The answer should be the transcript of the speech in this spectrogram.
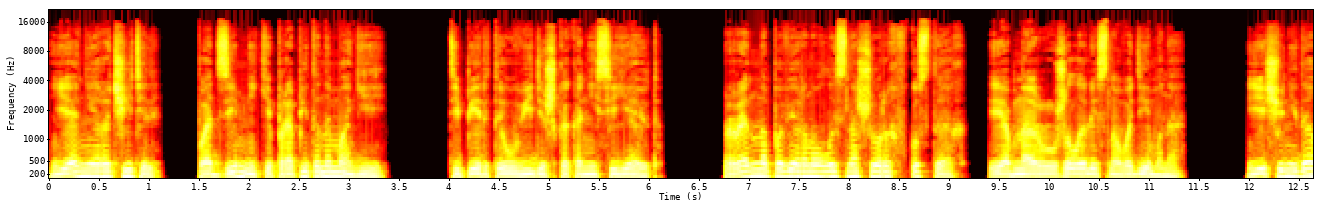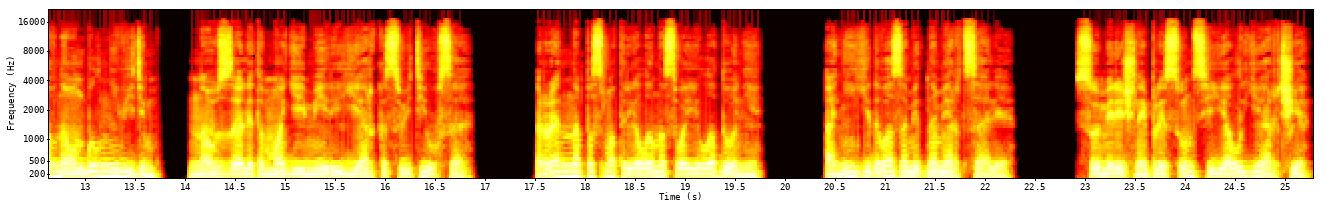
«Я не рачитель. Подземники пропитаны магией. Теперь ты увидишь, как они сияют». Ренна повернулась на шорох в кустах и обнаружила лесного демона. Еще недавно он был невидим, но в залитом магией мире ярко светился. Ренна посмотрела на свои ладони. Они едва заметно мерцали. Сумеречный плесун сиял ярче,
